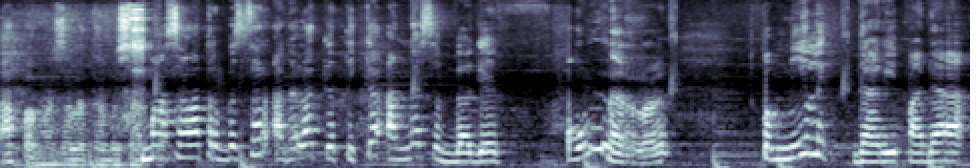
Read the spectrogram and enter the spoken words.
Apa masalah terbesar? Masalah terbesar adalah ketika Anda sebagai owner, pemilik daripada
